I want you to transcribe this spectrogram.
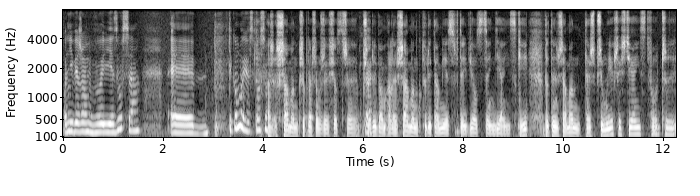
Oni wierzą w Jezusa. Tylko mówię w sposób. A szaman, przepraszam, że siostrze przerywam, ale szaman, który tam jest w tej wiosce indiańskiej, to ten szaman też przyjmuje chrześcijaństwo, czy...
